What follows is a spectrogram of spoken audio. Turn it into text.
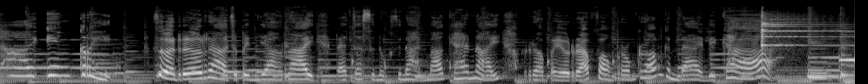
ชายอิงกฤษส่วนเรื่องราวจะเป็นอย่างไร และจะสนุกสนานมากแค่ไหน เราไปรับฟังพร้อม ๆ กันได้เลยค่ะ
